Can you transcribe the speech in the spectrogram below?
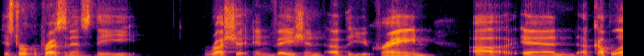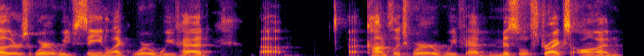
historical precedents, the Russia invasion of the Ukraine, uh, and a couple others where we've seen like where we've had um, uh, conflicts where we've had missile strikes on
